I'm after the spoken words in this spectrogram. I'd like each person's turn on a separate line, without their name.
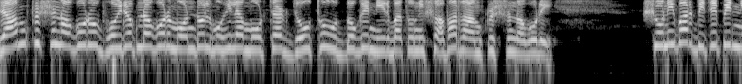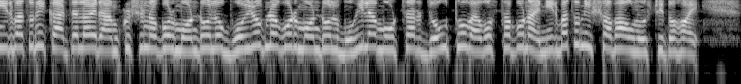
রামকৃষ্ণনগর ও ভৈরবনগর মণ্ডল মহিলা মোর্চার যৌথ উদ্যোগে নির্বাচনী সভা রামকৃষ্ণনগরে। শনিবার বিজেপির নির্বাচনী কার্যালয়ে রামকৃষ্ণনগর মণ্ডল ও ভৈরবনগর মণ্ডল মহিলা মোর্চার যৌথ ব্যবস্থাপনায় নির্বাচনী সভা অনুষ্ঠিত হয়।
